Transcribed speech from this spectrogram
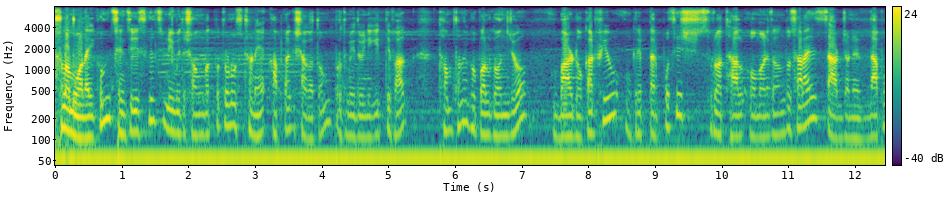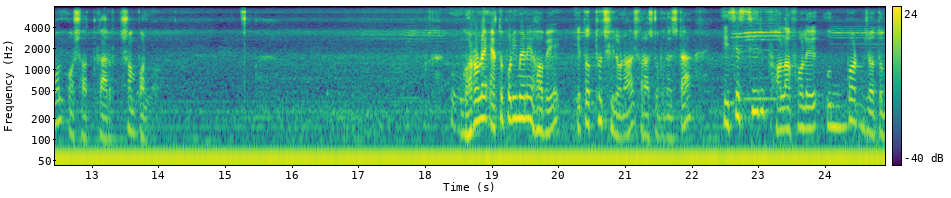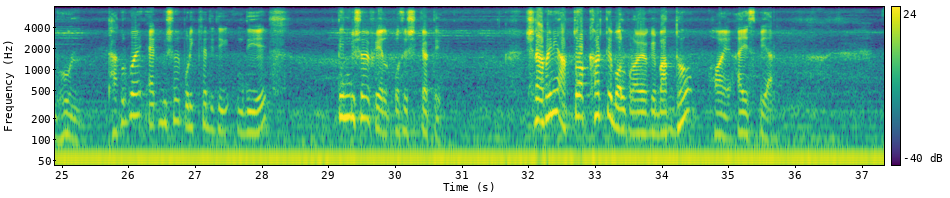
আসসালামু আলাইকুম। Century skills নিয়মিত সংবাদপত্র অনুষ্ঠানে আপনাকে স্বাগতম। প্রথমে দৈনিক ইত্তেফাক। থমথমে গোপালগঞ্জ, বার্ডো কারফিউ, গ্রেপ্তার পঁচিশ সুরাতহাল ও ময়নাতদন্ত ছাড়াই চারজনের দাপন ও সৎকার সম্পন্ন। ঘটনা এত পরিমাণে হবে, এ তথ্য ছিল না স্বরাষ্ট্র উপদেষ্টা। এসএসসির ফলাফলে উদ্ভট যত ভুল ঠাকুরগাঁয়ে এক বিষয়ে পরীক্ষা দিতে দিয়ে তিন বিষয়ে ফেল পঁচিশ শিক্ষার্থী। সেনাবাহিনী আত্মরক্ষার্থে বল প্রয়োগে বাধ্য হয় আইএসপিআর।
